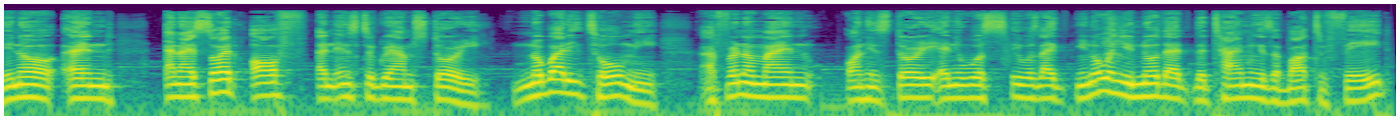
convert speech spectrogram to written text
you know, and and I saw it off an Instagram story. Nobody told me. A friend of mine on his story, and it was it was like you know when you know that the timing is about to fade.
